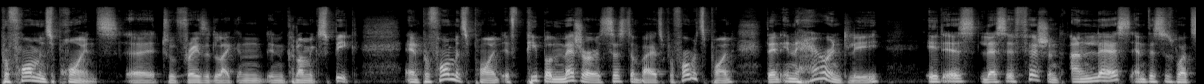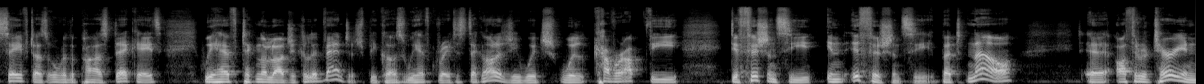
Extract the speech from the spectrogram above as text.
performance points, uh, to phrase it like in, in economic speak. And performance point, if people measure a system by its performance point, then inherently it is less efficient unless, and this is what saved us over the past decades, we have technological advantage because we have greatest technology, which will cover up the deficiency in efficiency. But now uh, authoritarian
